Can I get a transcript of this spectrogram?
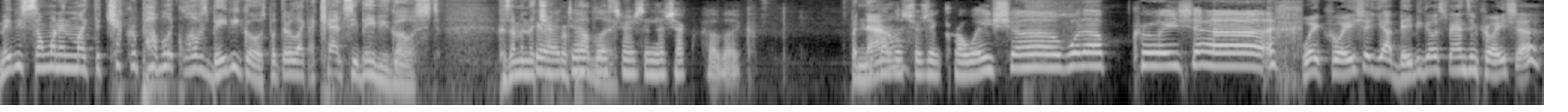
maybe someone in like the Czech Republic loves Baby Ghost, but they're like, I can't see Baby Ghost because I'm in the Czech I do have Republic. listeners in the Czech Republic. But now, listeners in Croatia. What up, Croatia? wait, Croatia? Yeah, Baby Ghost fans in Croatia.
